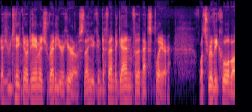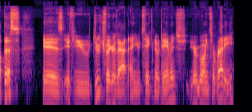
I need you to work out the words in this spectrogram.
If you take no damage, ready your hero, so then you can defend again for the next player. What's really cool about this is if you do trigger that and you take no damage, you're going to ready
